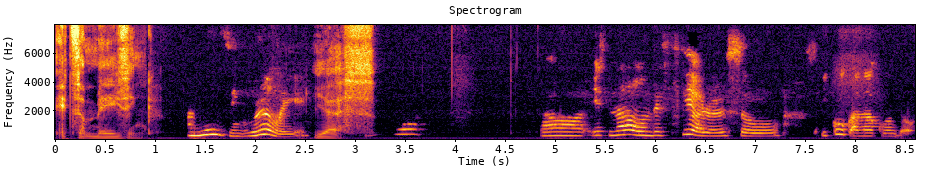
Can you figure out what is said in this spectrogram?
It's amazing. Amazing, really. Yes. Yeah. Uh, it's now on this theater, so 行こうかな、今度。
